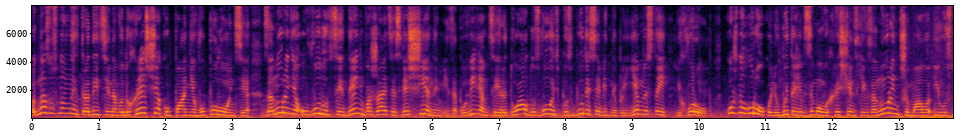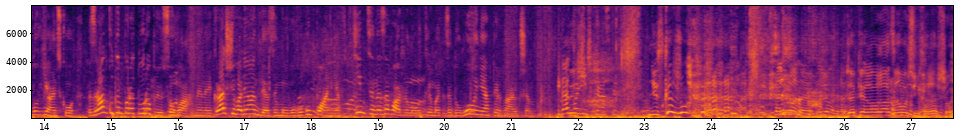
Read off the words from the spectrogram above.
Одна з основних традицій на водохреща купання в ополонці. Занурення у воду в цей день вважається священним, і заповідям цей ритуал дозволить позбутися від неприємностей і хвороб. Кожного року любителів зимових хрещенських занурень чимало і у Слов'янську. Зранку температура плюсова не найкращий варіант для зимового купання. Втім, це не заважило отримати задоволення пірнаючим. Как водичка, расскажите? Не скажу. Для первого раза очень хорошо.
